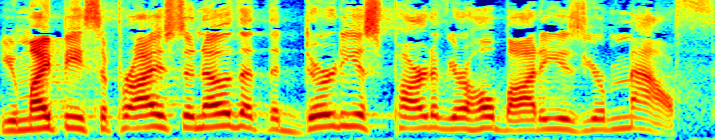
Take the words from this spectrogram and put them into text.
You might be surprised to know that the dirtiest part of your whole body is your mouth.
